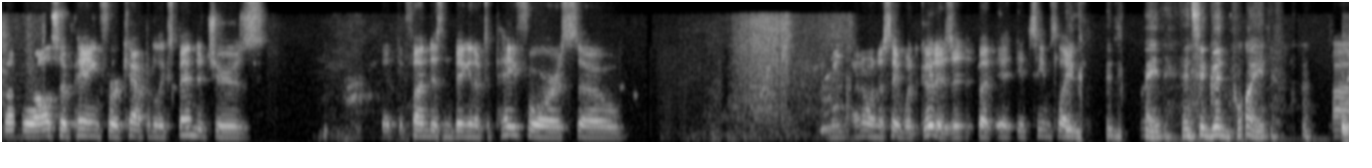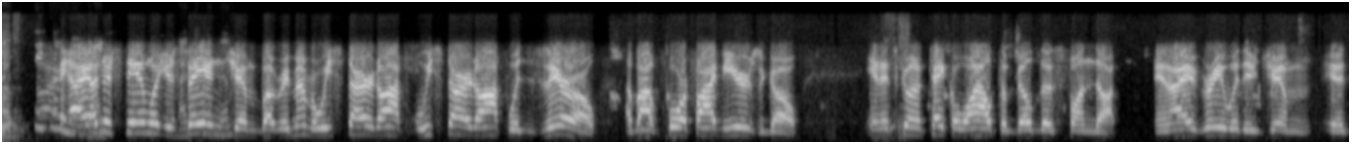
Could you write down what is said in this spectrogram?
but we're also paying for capital expenditures that the fund isn't big enough to pay for. So, I mean, I don't want to say what good is it, but it, it seems like Wait, it's a good point. Uh, I, I understand what you're saying, Jim, but remember we started off we started off with zero about four or five years ago, and it's going to take a while to build this fund up. and I agree with you, Jim. It's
